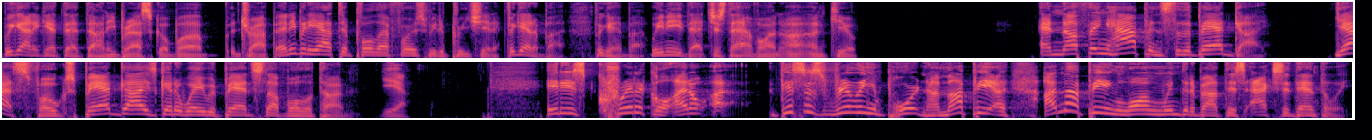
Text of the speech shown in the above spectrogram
We got to get that Donnie Brasco uh, drop. Anybody out there pull that for us? We'd appreciate it. Forget about it. Forget about it. We need that just to have on uh, on cue. And nothing happens to the bad guy. Yes, folks, bad guys get away with bad stuff all the time. Yeah. It is critical. I don't. I, this is really important. I'm not being. I'm not being long-winded about this accidentally.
